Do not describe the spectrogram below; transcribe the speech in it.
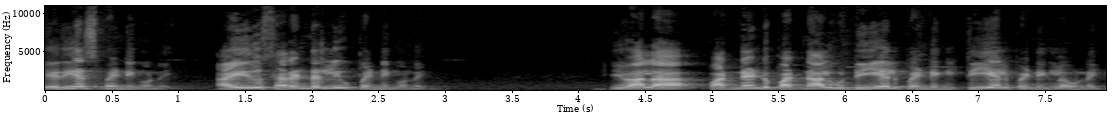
ఎరియర్స్ పెండింగ్ ఉన్నాయి. ఐదు సరెండర్ లీవ్ పెండింగ్ ఉన్నాయి. ఇవాళ పన్నెండు పద్నాలుగు డిఏలు పెండింగ్ టీఏలు పెండింగ్లో ఉన్నాయి.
